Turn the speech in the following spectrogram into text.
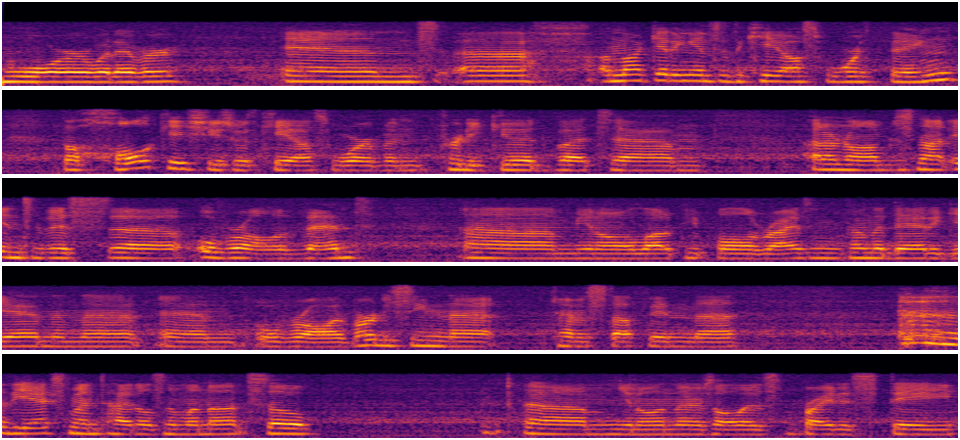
War whatever and uh, I'm not getting into the Chaos War thing. The Hulk issues with Chaos War have been pretty good, but um, I don't know, I'm just not into this uh, overall event. Um, you know, a lot of people rising from the dead again and that, and overall, I've already seen that kind of stuff in the, the X-Men titles and whatnot, so, um, you know, and there's all this Brightest Day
